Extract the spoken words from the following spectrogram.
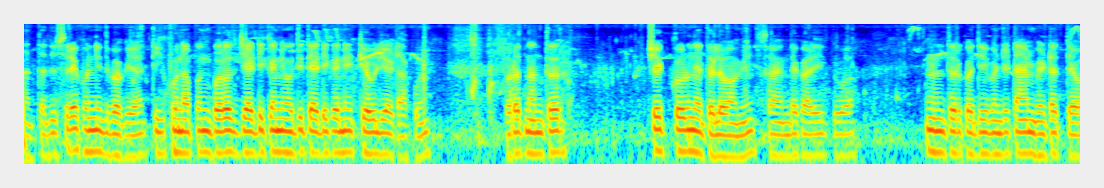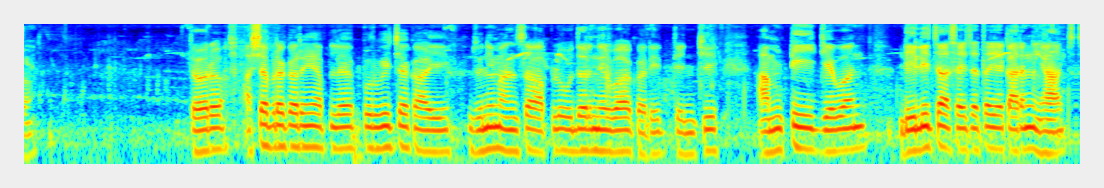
आता दुसऱ्या खुणीत बघूया. ती खूण आपण परत ज्या ठिकाणी होती त्या ठिकाणी ठेवली आहे टाकून. परत नंतर चेक करून येतलो आम्ही संध्याकाळी किंवा नंतर कधी म्हणजे टाईम भेटत तेव्हा. तर अशा प्रकारे आपल्या पूर्वीच्या काळी जुनी माणसं आपलं उदरनिर्वाह करीत त्यांची आमटी जेवण डेलीचं असायचं. तर हे कारण ह्याच.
